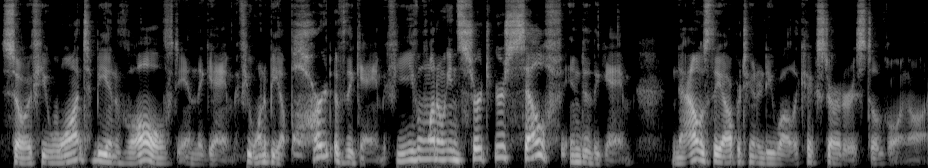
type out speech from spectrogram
So if you want to be involved in the game, if you want to be a part of the game, if you even want to insert yourself into the game, now's the opportunity while the Kickstarter is still going on.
